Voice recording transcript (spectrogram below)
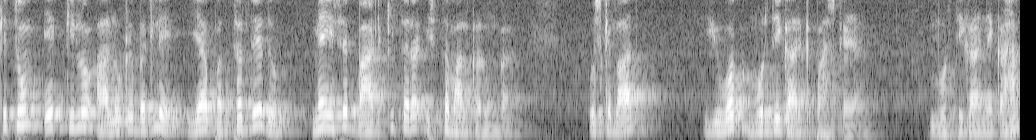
कि तुम एक किलो आलू के बदले यह पत्थर दे दो, मैं इसे बाट की तरह इस्तेमाल करूँगा। उसके बाद युवक मूर्तिकार के पास गया। मूर्तिकार ने कहा,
